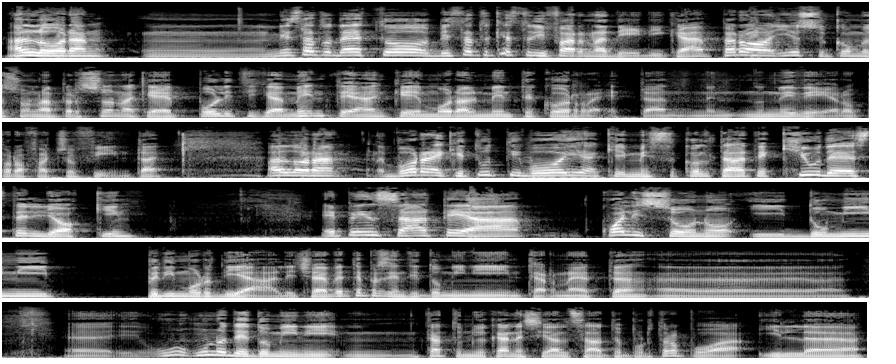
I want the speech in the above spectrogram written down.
Allora, mm, mi, è stato detto, mi è stato chiesto di fare una dedica, però io siccome sono una persona che è politicamente e anche moralmente corretta, n- non è vero, però faccio finta, allora vorrei che tutti voi che mi ascoltate chiudeste gli occhi e pensate a quali sono i domini primordiali, cioè avete presente i domini internet? Eh, eh, uno dei domini, mm, intanto il mio cane si è alzato e purtroppo ha il,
